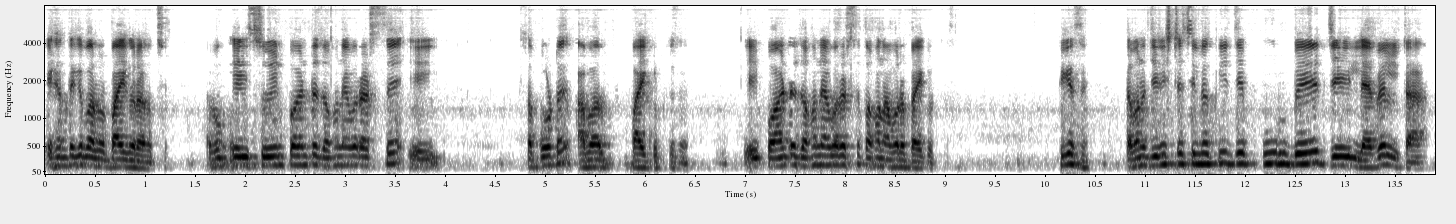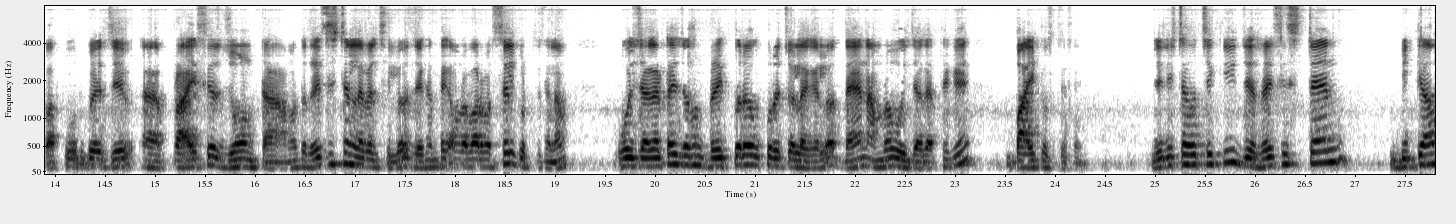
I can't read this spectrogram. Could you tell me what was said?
এখান থেকে বারবার বাই করা হচ্ছে। এবং এই সুইং পয়েন্টে যখন এবার আসছে, এই সাপোর্টে আবার বাই করতেছে। এই পয়েন্টে যখন আবার আসছে, তখন আবার বাই করতেছে। ঠিক আছে? তার মানে জিনিসটা ছিল কি যে, পূর্বে যে লেভেলটা বা পূর্বে যে প্রাইসের জোনটা আমাদের রেসিস্ট্যান্ট লেভেল ছিল, যেখান থেকে আমরা বারবার সেল করতেছিলাম, ওই জায়গাটাই যখন ব্রেক করে উপরে চলে গেল দেন আমরা ওই জায়গা থেকে বাই করতেছি। জিনিসটা হচ্ছে কি যে resistant become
